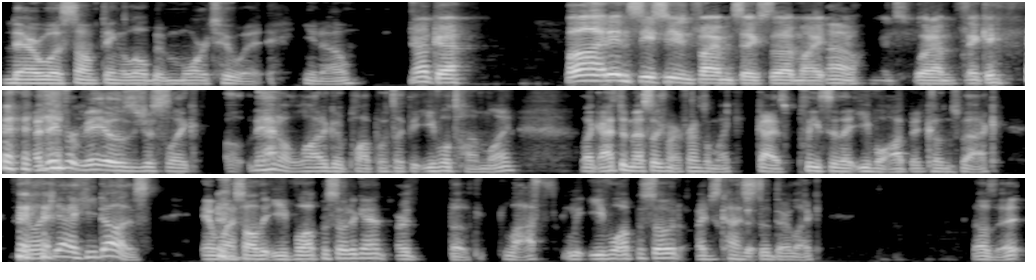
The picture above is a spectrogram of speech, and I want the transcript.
there was something a little bit more to it, you know? okay. Well, I didn't see season five and six, so that might. Oh. That's what I'm thinking. I think for me, it was just like uh, they had a lot of good plot points, like the evil timeline. Like I had to message my friends. I'm like, guys, please say that evil Abed comes back. They're like, yeah, he does. And when I saw the evil episode again, or the last evil episode, I just kind of stood there like, that was it.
